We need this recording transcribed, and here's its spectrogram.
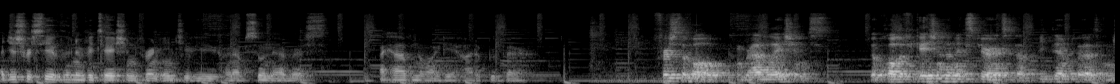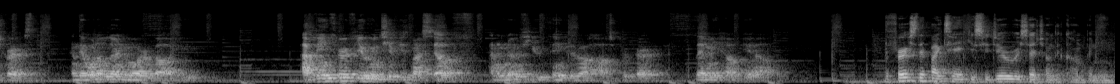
I just received an invitation for an interview and I'm so nervous. I have no idea how to prepare. First of all, congratulations. Your qualifications and experiences have piqued the employer's interest and they want to learn more about you. I've been through a few interviews myself and I know a few things about how to prepare. Let me help you out. The first step I take is to do research on the company.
